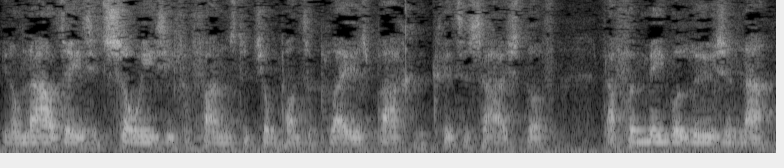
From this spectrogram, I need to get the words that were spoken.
You know, nowadays it's so easy for fans to jump onto players' back and criticise stuff. That for me, we're losing that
